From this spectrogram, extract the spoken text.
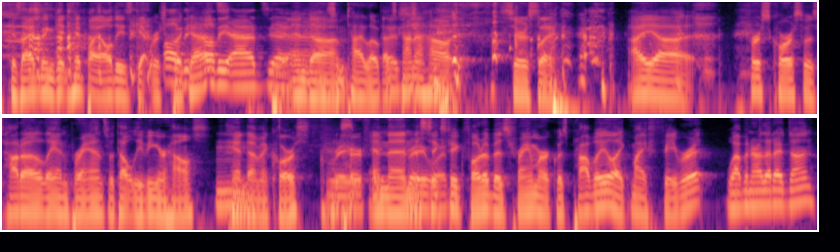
Because I've been getting hit by all these get rich all quick the, ads. all the ads, yeah. and um, Some Tai Lopez. That's kind of how. seriously, I uh, first course was how to land brands without leaving your house. Pandemic course. Great. Perfect. And then Great the six one. fig photo biz framework was probably like my favorite webinar that I've done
